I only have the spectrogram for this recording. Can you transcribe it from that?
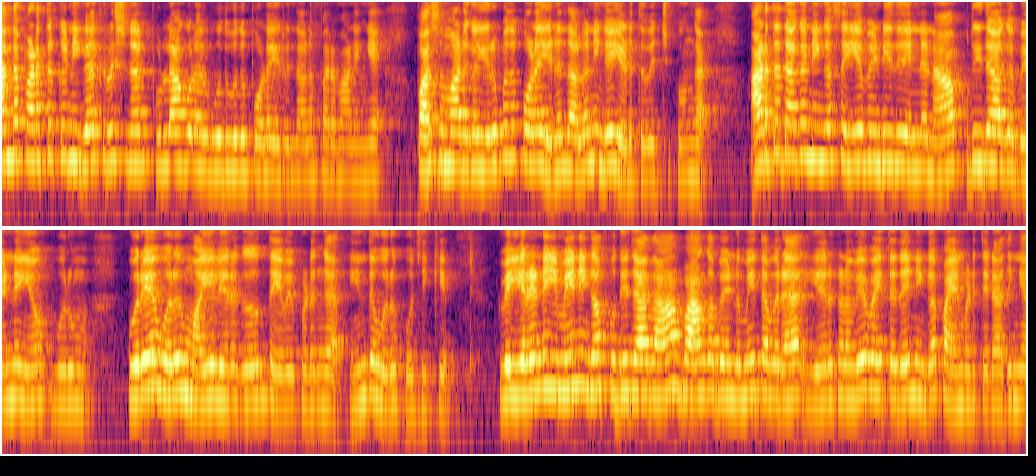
அந்த படத்துக்கு நீங்கள் கிருஷ்ணர் புல்லாங்குழல் ஊதுவது போல இருந்தாலும் பரவாயில்லைங்க. பசுமாடுகள் இருப்பது போல இருந்தாலும் நீங்கள் எடுத்து வச்சுக்கோங்க. அடுத்ததாக நீங்கள் செய்ய வேண்டியது என்னென்னா புதிதாக வெண்ணையும் ஒரு ஒரே ஒரு மயில் இறகும் தேவைப்படுங்க. இந்த ஒரு பூஜைக்கு. இவை இரண்டையுமே நீங்கள் புதிதாக தான் வாங்க வேண்டுமே தவிர ஏற்கனவே வைத்ததை நீங்கள் பயன்படுத்திடாதீங்க.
